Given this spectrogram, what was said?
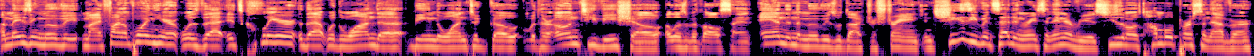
amazing movie. My final point here was that it's clear that with Wanda being the one to go with her own TV show, Elizabeth Olsen, and in the movies with Doctor Strange, and she's even said in recent interviews she's the most humble person ever.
